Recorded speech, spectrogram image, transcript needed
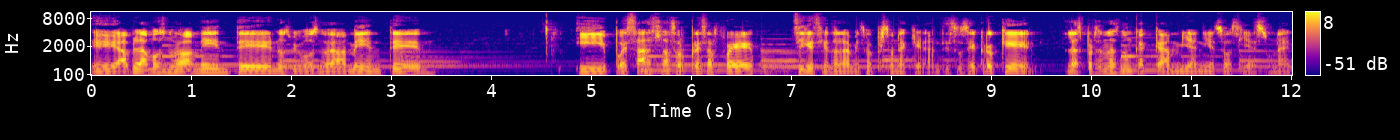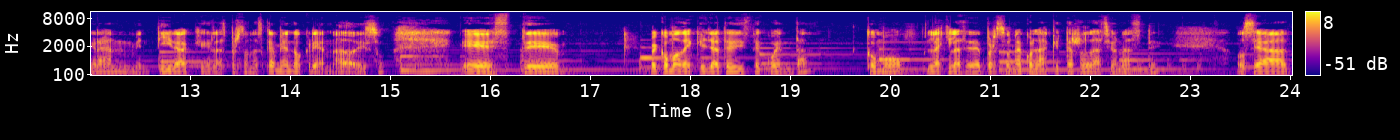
Eh, hablamos nuevamente, nos vimos nuevamente y pues ah, la sorpresa fue, sigue siendo la misma persona que era antes. O sea, creo que las personas nunca cambian y eso sí es una gran mentira, que las personas cambian, no crean nada de eso. Este, fue como de que ya te diste cuenta, como la clase de persona con la que te relacionaste. O sea,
